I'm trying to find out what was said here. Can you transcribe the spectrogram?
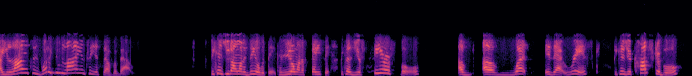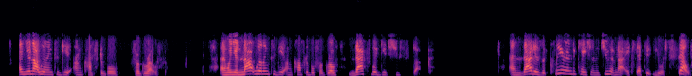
Are you lying to what are you lying to yourself about? Because you don't want to deal with it, because you don't want to face it, because you're fearful of of what is at risk, because you're comfortable and you're not willing to get uncomfortable for growth. And when you're not willing to get uncomfortable for growth, that's what gets you stuck. And that is a clear indication that you have not accepted yourself.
